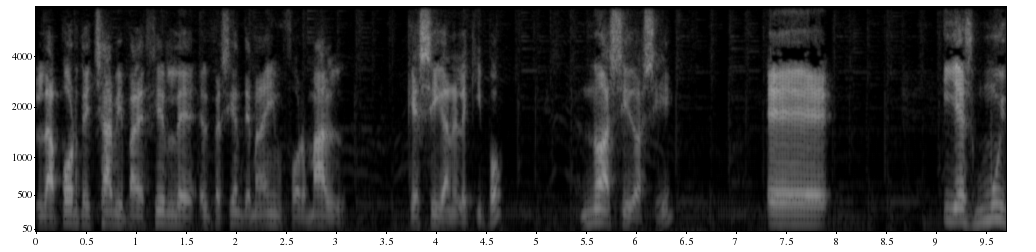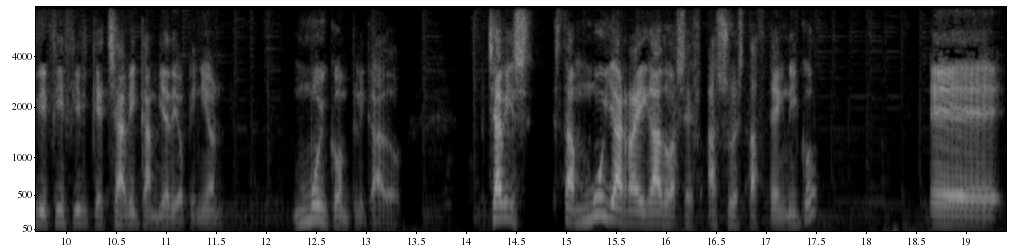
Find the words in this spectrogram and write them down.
Laporte y Xavi para decirle el presidente de manera informal que sigan el equipo. No ha sido así. Eh, y es muy difícil que Xavi cambie de opinión. Muy complicado. Xavi está muy arraigado a, su staff técnico. Eh,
